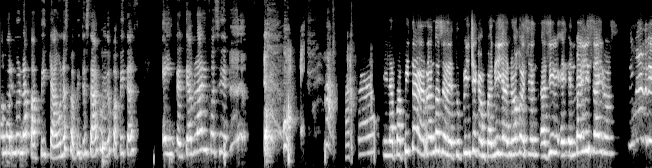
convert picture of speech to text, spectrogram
Tomarme una papita, unas papitas, estaba comiendo papitas e intenté hablar y fue así de... y la papita agarrándose de tu pinche campanilla, ¿no? Así, en, Miley Cyrus. ¡Mi madre!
